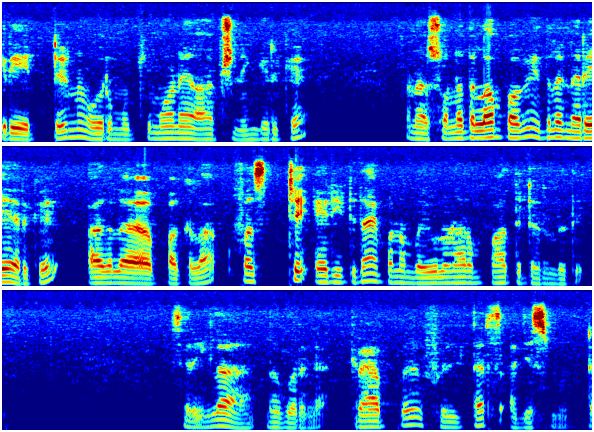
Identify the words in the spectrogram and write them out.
கிரியேட்டுன்னு ஒரு முக்கியமான ஆப்ஷன் இங்கே இருக்குது நான் சொன்னதெல்லாம் பார்க்க இதில் நிறைய இருக்குது அதில் பார்க்கலாம். ஃபஸ்ட்டு எடிட் தான் இப்போ நம்ம இவ்வளோ நேரம் பார்த்துட்டு இருந்தது. சரிங்களா? இந்த பாருங்க. கிராப்பு ஃபில்டர்ஸ் அட்ஜஸ்ட்மெண்ட்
